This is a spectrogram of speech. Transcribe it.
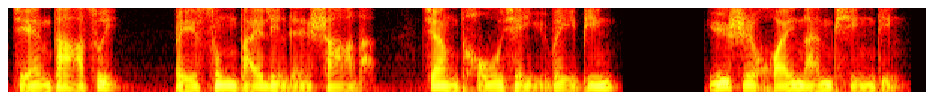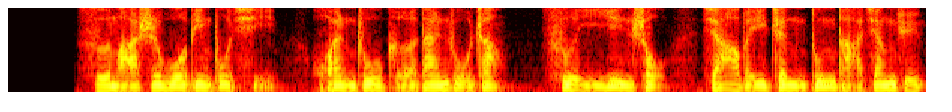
简大醉，被宋白令人杀了，将头献与卫兵。于是淮南平定。司马师卧病不起，唤诸葛诞入帐，赐以印绶，加为镇东大将军，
